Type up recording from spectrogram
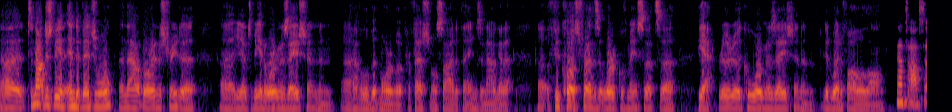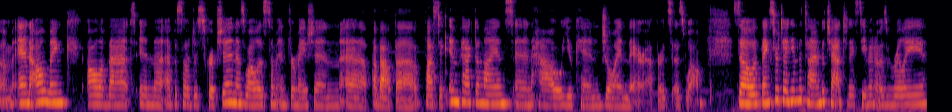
uh, to not just be an individual in the outdoor industry to. Uh, you know, to be in an organization and uh, have a little bit more of a professional side of things, and now I've got a, a few close friends that work with me, so that's a yeah, really really cool organization and good way to follow along. That's awesome. And I'll link all of that in the episode description, as well as some information uh, about the Plastic Impact Alliance and how you can join their efforts as well. So thanks for taking the time to chat today, Stephen. It was really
